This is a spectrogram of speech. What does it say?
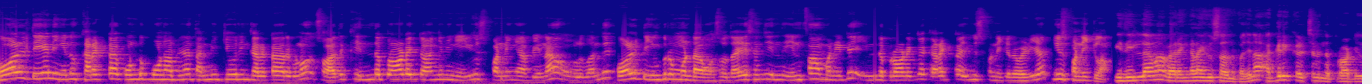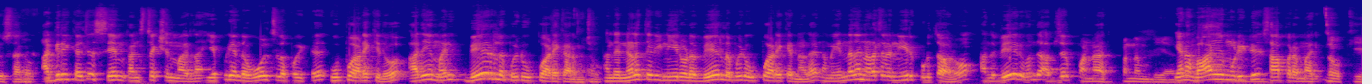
குவாலிட்டியை நீங்க இன்னும் கரெக்டா கொண்டு போகணும் அப்படின்னா தண்ணி கியூரிங் கரெக்டா இருக்கணும். ஸோ அதுக்கு இந்த ப்ராடக்ட் வாங்கி நீங்க யூஸ் பண்ணீங்க அப்படின்னா உங்களுக்கு வந்து குவாலிட்டி இம்ப்ரூவ்மெண்ட் ஆகும். ஸோ தயவு செஞ்சு இந்த இன்ஃபார்ம் பண்ணிட்டு இந்த ப்ராடக்ட்டை கரெக்டா யூஸ் பண்ணிக்கிற வழியா யூஸ் பண்ணிக்கலாம். இது இல்லாம வேற எங்கெல்லாம் யூஸ் ஆகுது பாத்தீங்கன்னா அக்ரிகல்ச்சர் இந்த ப்ராடக்ட் யூஸ் ஆகுது. அக்ரிகல்ச்சர் சேம் கன்ஸ்ட்ரக்ஷன் மாதிரி தான் எப்படி அந்த ஹோல்ஸ்ல போயிட்டு உப்பு அடைக்குதோ அதே மாதிரி வேர்ல போயிட்டு உப்பு அடைக்க ஆரம்பிச்சோம் அந்த நிலத்தடி நீரோட வேர்ல போயிட்டு உப்பு அடைக்கிறதுனால நம்ம என்னதான் நிலத்துல நீர் கொடுத்தாலும் அந்த வேர் வந்து அப்சர்வ் பண்ணாது. பண்ண முடியாது. ஏன்னா வாயை மூடிட்டு சாப்பிடுற மாதிரி. ஓகே.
